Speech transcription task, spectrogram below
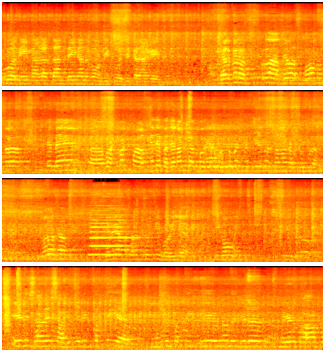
ਉਹ ਅਸੀਂ ਮੰਨ ਲਾ ਤਨਦੇਹੀ ਨਾਲ ਨਿਭਾਉਣ ਦੀ ਕੋਸ਼ਿਸ਼ ਕਰਾਂਗੇ। ਬਿਲਕੁਲ ਪ੍ਰਧਾਨ ਦੇ ਵਾਸ ਬਹੁਤ ਹੁੰਦਾ ਤੇ ਮੈਂ ਵੱਖ-ਵੱਖ ਪਾਰਟੀਆਂ ਦੇ ਬੰਦਿਆਂ ਨਾਲ ਵੀ ਗੱਲ ਕਰੂ ਉਸ ਤੋਂ ਬਾਅਦ ਬੱਚੇ ਨਾਲ ਸਮਾਂ ਕਰ ਦੂੰਗਾ ਗੁਰੂ ਸਾਹਿਬ ਜਿਵੇਂ ਆ ਸਰਬਸੰਮਤੀ ਹੋਈ ਹੈ, ਕੀ ਕਹੋਗੇ? ਇਹਦੀ ਸਾਰੇ ਸਾਡੀ ਜਿਹੜੀ ਪੱਤੀ ਹੈ, ਮੂਲ ਪੱਤੀ ਇਹ ਉਹਨਾਂ ਦੇ ਜਿਹੜੇ ਮੇਲ ਮਾਪ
